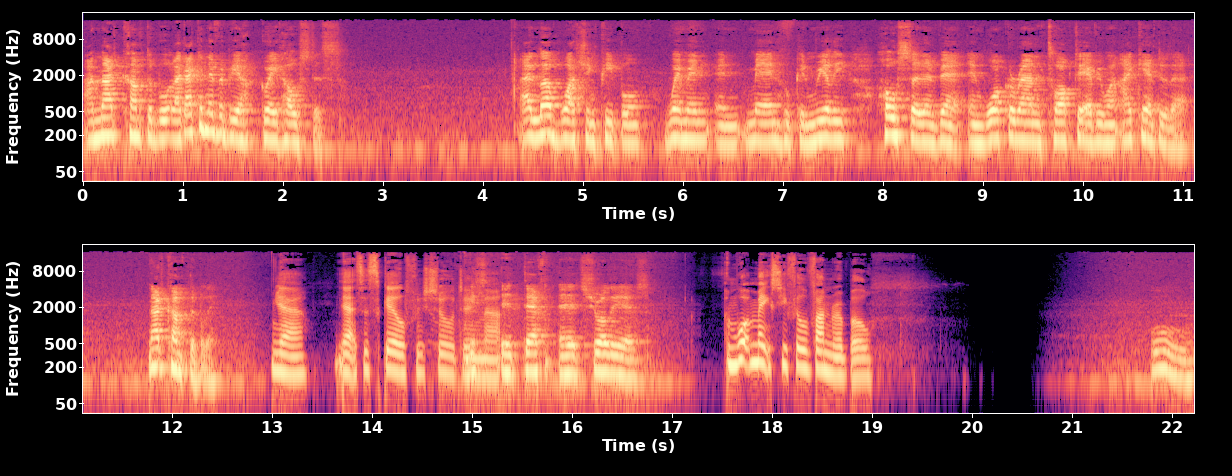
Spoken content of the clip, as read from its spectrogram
I'm not comfortable. Like, I can never be a great hostess. I love watching people, women and men, who can really host an event and walk around and talk to everyone. I can't do that. Not comfortably. Yeah. Yeah, it's a skill for sure doing it's, that. It def- it surely is. And what makes you feel vulnerable? Ooh,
